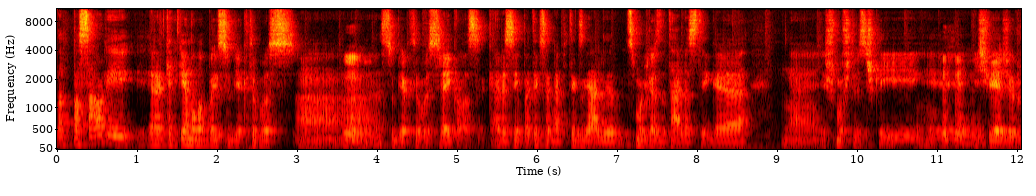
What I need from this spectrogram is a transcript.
na, pasauliai yra kiekvieno labai subjektivus, uh, mm. subjektivus reikalas. Ar jisai patiks ar nepatiks, gali smulkios detalės taiga uh, išmušti visiškai mhm. iš vėžių ir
